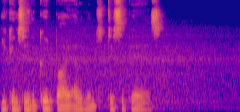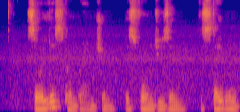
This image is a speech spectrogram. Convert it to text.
You can see the goodbye element disappears. So a list comprehension is formed using the statement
